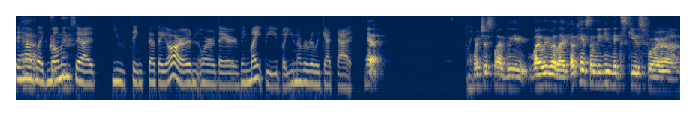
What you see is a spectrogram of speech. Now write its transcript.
They have Yeah. like moments, yeah, you think that they are, and or they're they might be, but you never really get that. Yeah. Like- Which is why we why we were like, okay, so we need an excuse for uh,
